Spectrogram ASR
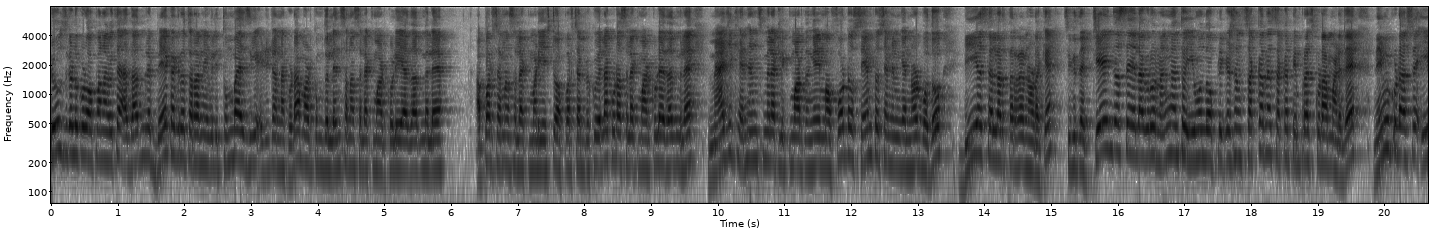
ಟೂಲ್ಸ್ಗಳು ಕೂಡ ಓಪನ್ ಆಗುತ್ತೆ. ಅದಾದ್ಮೇಲೆ ಬೇಕಾಗಿರೋ ಥರ ನೀವು ಇಲ್ಲಿ ತುಂಬಾ ಈಸಿಗೆ ಎಡಿಟ್ ಅನ್ನ ಕೂಡ ಮಾಡ್ಕೊಬಹುದು ಲೆನ್ಸ್ ಅನ್ನ ಸೆಲೆಕ್ಟ್ ಮಾಡ್ಕೊಳ್ಳಿ. ಅದಾದ್ಮೇಲೆ ಅಪರ್ಚರ್ನ ಸೆಲೆಕ್ಟ್ ಮಾಡಿ ಎಷ್ಟು ಅಪರ್ಚರ್ ಬೇಕು ಎಲ್ಲ ಕೂಡ ಸೆಲೆಕ್ಟ್ ಮಾಡ್ಕೊಳ್ಳಿ. ಅದಾದ್ಮೇಲೆ ಮ್ಯಾಜಿಕ್ ಎನ್ಹೆನ್ಸ್ ಮೇಲೆ ಕ್ಲಿಕ್ ಮಾಡ್ದಂಗೆ ನಿಮ್ಮ ಫೋಟೋ ಸೇಮ್ ಟು ಸೇಮ್ ನಿಮಗೆ ನೋಡ್ಬೋದು. ಡಿ ಎಸ್ ಎಲ್ ಆರ್ ಥರ ನೋಡೋಕ್ಕೆ ಸಿಗುತ್ತೆ. ಚೇಂಜಸ್ ಎಲ್ಲಾದರೂ ನಂಗಂತೂ ಈ ಒಂದು ಅಪ್ಲಿಕೇಶನ್ ಸಕ್ಕತ್ತೇ ಸಖತ್ ಇಂಪ್ರೆಸ್ ಕೂಡ ಮಾಡಿದೆ. ನಿಮಗೂ ಕೂಡ ಅಷ್ಟೇ ಈ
